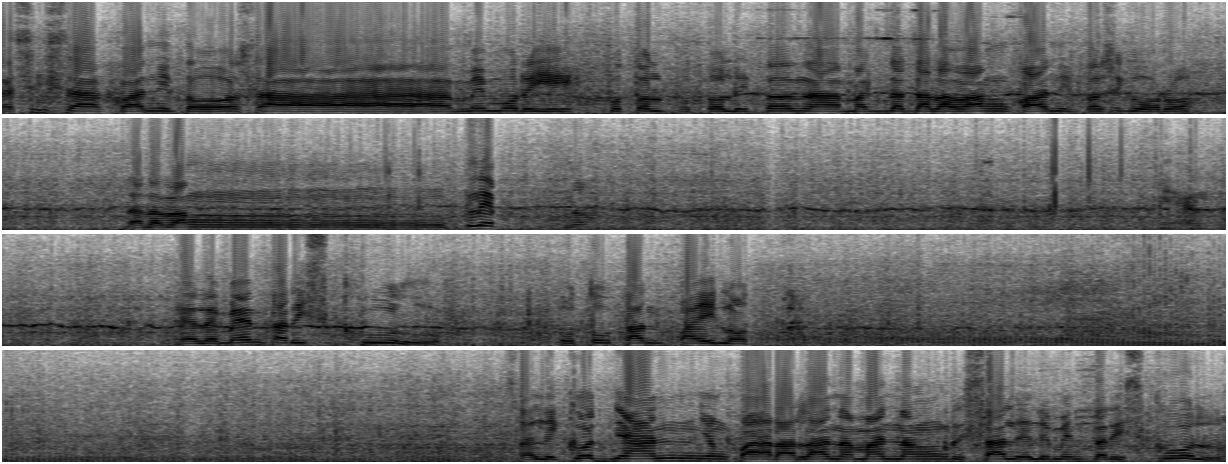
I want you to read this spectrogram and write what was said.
Kasi sa kuan ito, sa memory, putol-putol ito na magdadalawang kuan ito siguro. Dalawang clip, no? Ayan. Elementary School, Tututan Pilot. Sa likod niyan, yung paaralan naman ng Rizal Elementary School.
